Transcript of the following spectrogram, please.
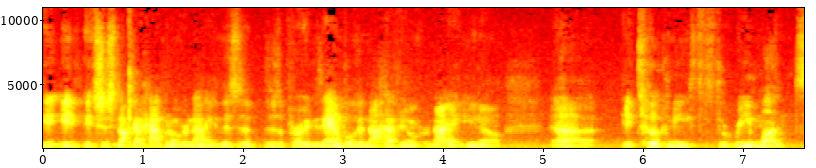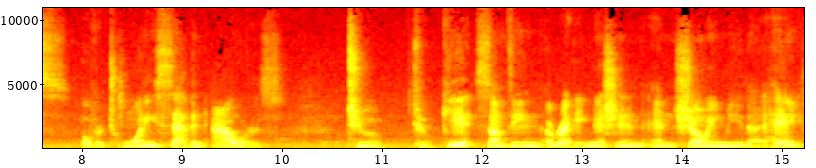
it, it, it's just not going to happen overnight. This is a this is a perfect example of it not happening overnight. You know, uh, it took me three months, over 27 hours, to to get something a recognition and showing me that hey,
